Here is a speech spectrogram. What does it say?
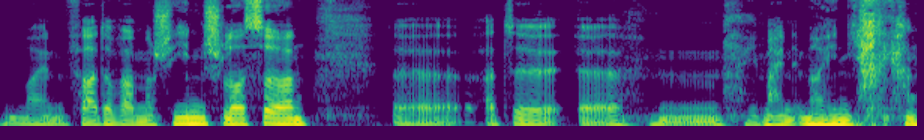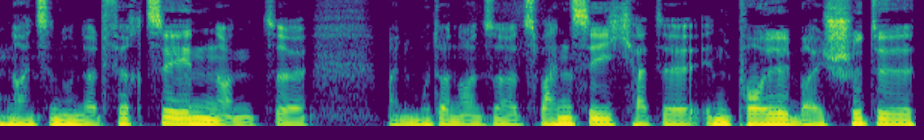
mein Vater war Maschinenschlosser, äh, hatte, äh, ich meine, immerhin Jahrgang 1914 und äh, meine Mutter 1920 hatte in Poll bei Schütte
